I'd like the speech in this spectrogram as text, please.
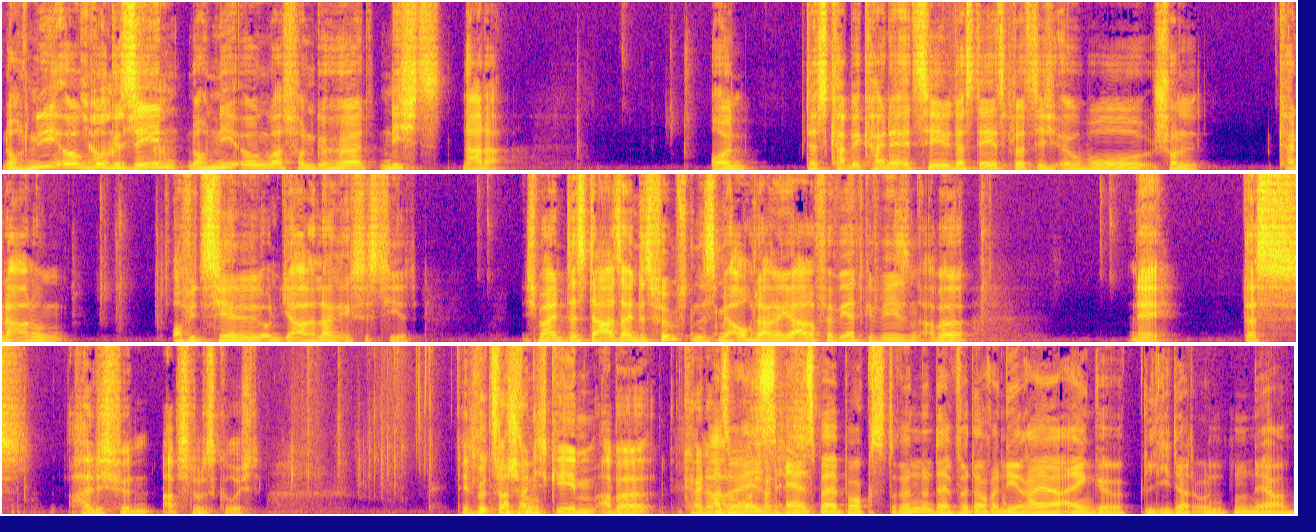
Noch nie irgendwo auch nicht, gesehen, ja. noch nie irgendwas von gehört, nichts, nada. Und das kann mir keiner erzählen, dass der jetzt plötzlich irgendwo schon, keine Ahnung, offiziell und jahrelang existiert. Ich meine, das Dasein des Fünften ist mir auch lange Jahre verwehrt gewesen, aber nee, das halte ich für ein absolutes Gerücht. Den wird es wahrscheinlich geben, aber keine Also Ahnung. er ist, er ist bei Box drin und er wird auch in die Reihe eingegliedert unten, ja,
